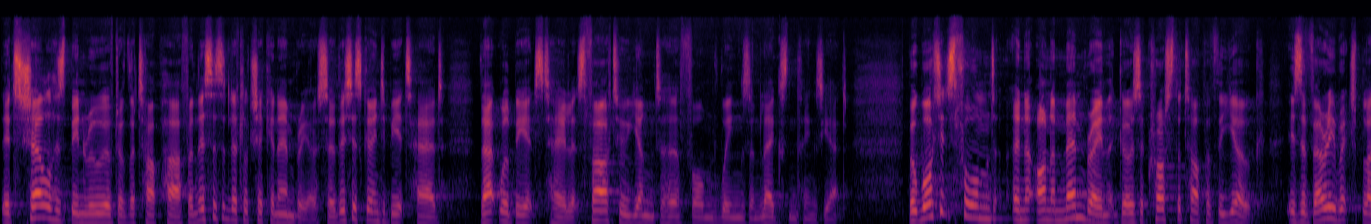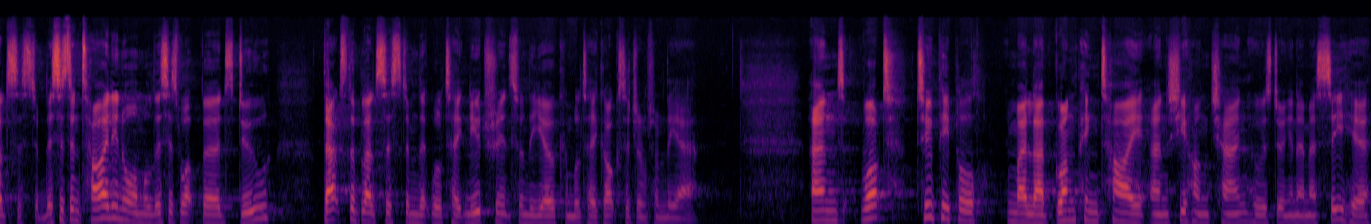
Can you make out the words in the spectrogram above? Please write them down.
its shell has been removed of the top half. And this is a little chicken embryo. So this is going to be its head. That will be its tail. It's far too young to have formed wings and legs and things yet. But what it's formed in, on a membrane that goes across the top of the yolk is a very rich blood system. This is entirely normal. This is what birds do. That's the blood system that will take nutrients from the yolk and will take oxygen from the air. And what two people in my lab, Guangping Tai and Xihong Chang, who is doing an MSc here,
